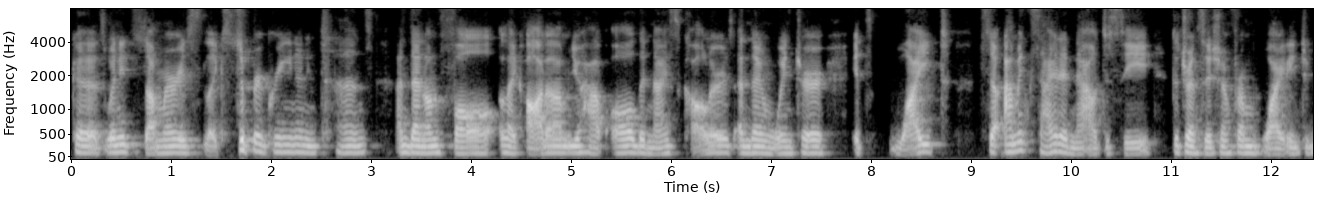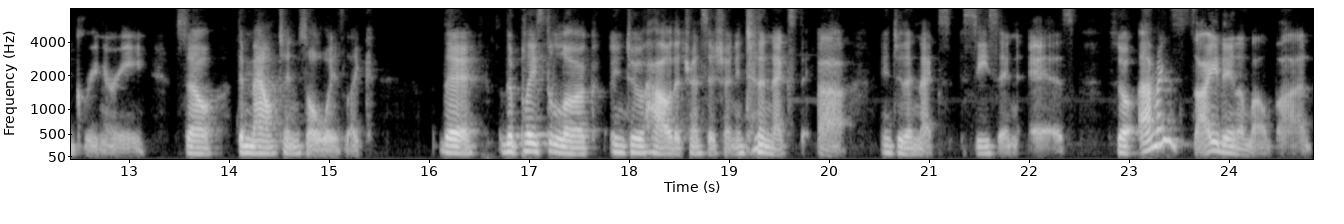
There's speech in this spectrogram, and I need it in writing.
because when it's summer it's like super green and intense and then on fall like autumn you have all the nice colors and then winter it's white so i'm excited now to see the transition from white into greenery. So the mountains always like the the place to look into how the transition into the next uh into the next season is. So i'm excited about that.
